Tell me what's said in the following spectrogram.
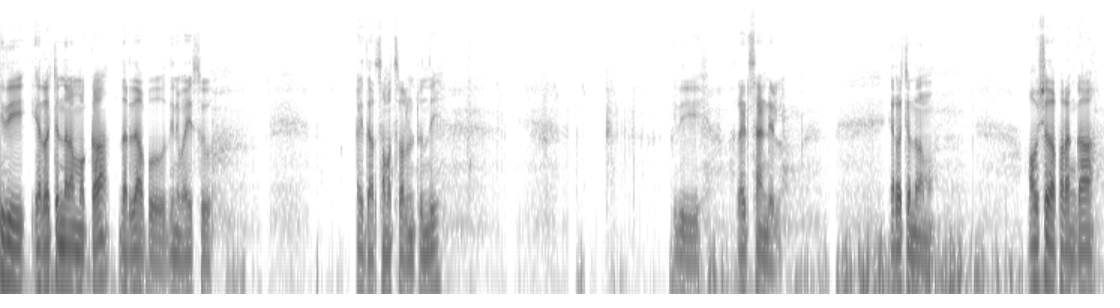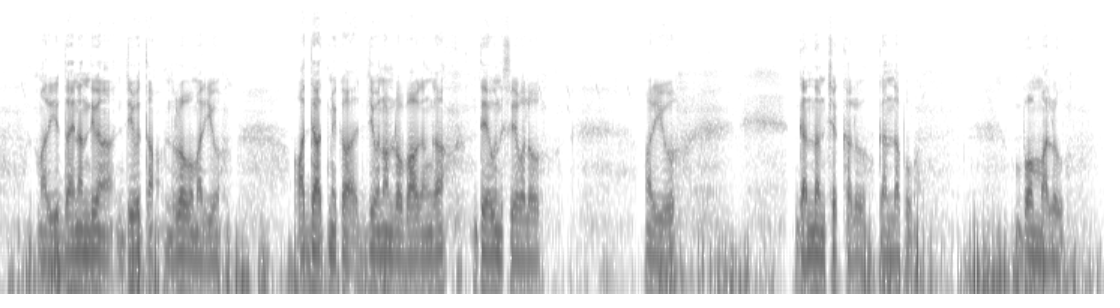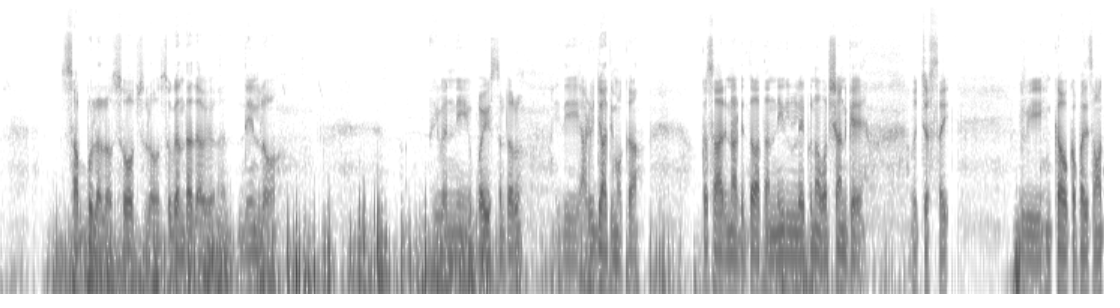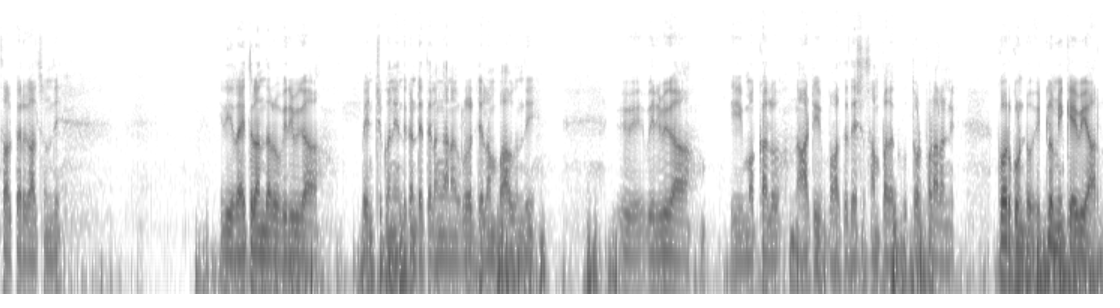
ఇది ఎర్రచందనం మొక్క దరిదాపు దీని వయసు ఐదారు సంవత్సరాలు ఉంటుంది. ఇది రెడ్ శాండిల్ ఎర్రచందనము ఔషధపరంగా మరియు దైనందిన జీవితంలో మరియు ఆధ్యాత్మిక జీవనంలో భాగంగా దేవుని సేవలో మరియు గంధం చెక్కలు గంధపు బొమ్మలు సబ్బులలో సోప్స్లో సుగంధ ద్రవ్య దీనిలో ఇవన్నీ ఉపయోగిస్తుంటారు. ఇది అడవి జాతి మొక్క. ఒకసారి నాటిన తర్వాత నీళ్ళు లేకుండా వర్షానికే వచ్చేస్తాయి. ఇవి ఇంకా ఒక పది సంవత్సరాలు పెరగాల్సి ఉంది. ఇది రైతులందరూ విరివిగా పెంచుకొని ఎందుకంటే తెలంగాణలో జలం బాగుంది. ఇవి విరివిగా ఈ మొక్కలు నాటి భారతదేశ సంపదకు తోడ్పడాలని కోరుకుంటూ ఇట్లు మీ కేవీఆర్.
